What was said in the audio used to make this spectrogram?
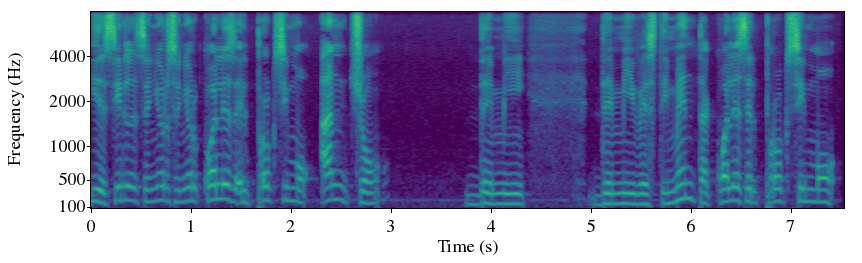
y decirle al Señor, Señor, ¿cuál es el próximo ancho de mi, de mi vestimenta? ¿Cuál es el próximo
